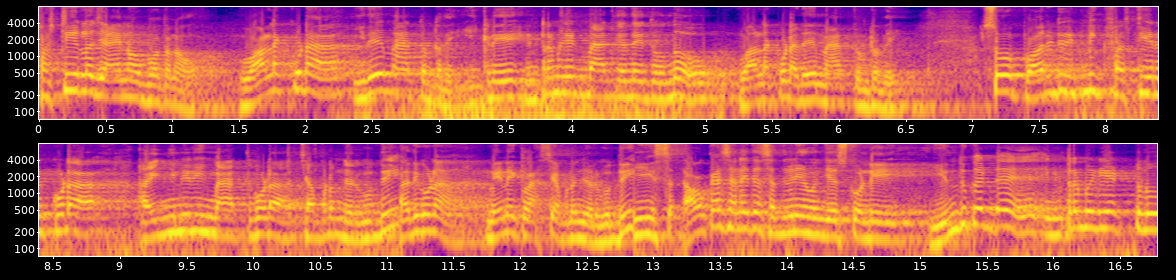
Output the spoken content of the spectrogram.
ఫస్ట్ ఇయర్లో జాయిన్ అయిపోతున్నాం వాళ్ళకి కూడా ఇదే మ్యాథ్ ఉంటుంది. ఇక్కడ ఇంటర్మీడియట్ మ్యాథ్ ఏదైతే ఉందో వాళ్ళకి కూడా అదే మ్యాథ్ ఉంటుంది. సో పాలిటెక్నిక్ ఫస్ట్ ఇయర్ కూడా ఆ ఇంజనీరింగ్ మ్యాథ్ కూడా చెప్పడం జరుగుద్ది. అది కూడా నేనే క్లాస్ చెప్పడం జరుగుద్ది. ఈ అవకాశాన్ని అయితే సద్వినియోగం చేసుకోండి. ఎందుకంటే ఇంటర్మీడియట్లో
